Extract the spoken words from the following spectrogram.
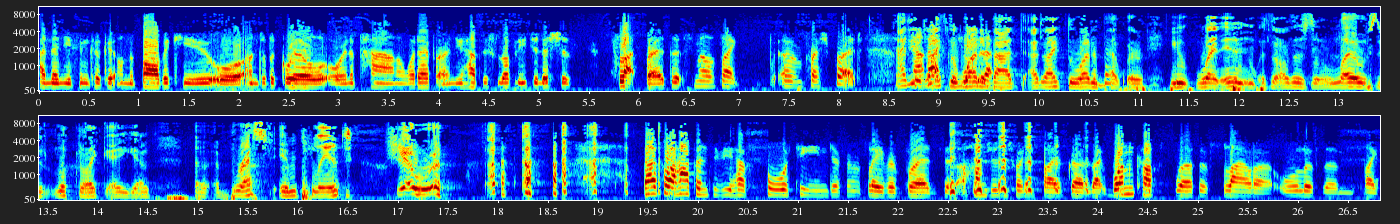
and then you can cook it on the barbecue or under the grill or in a pan or whatever, and you have this lovely, delicious flatbread that smells like um, fresh bread. I did Now, like the one that- about. I like the one about where you went in with all those little loaves that looked like a uh, a, a breast implant showroom. That's what happens if you have 14 different flavored breads at 125 grams, like one cup's worth of flour, all of them like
